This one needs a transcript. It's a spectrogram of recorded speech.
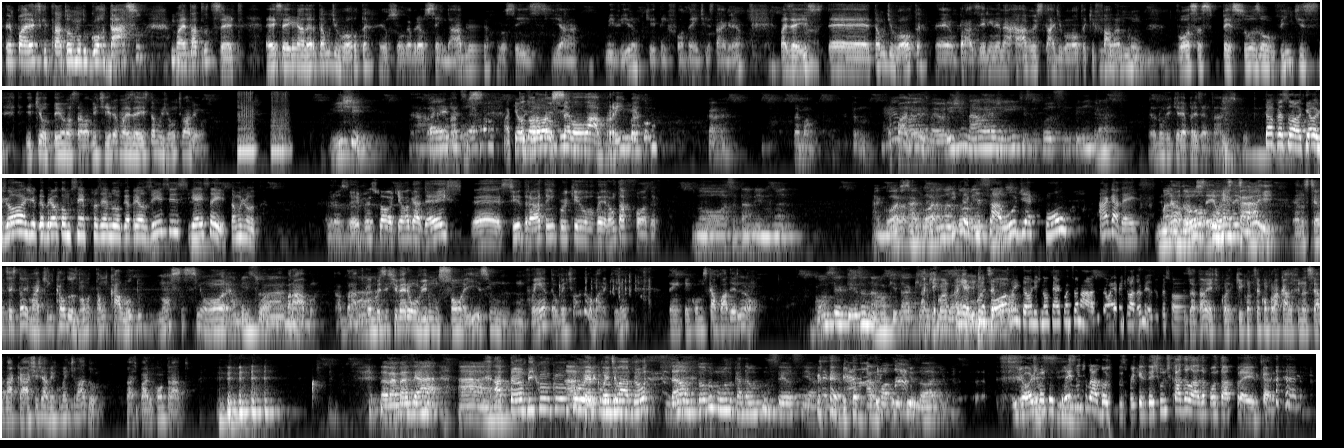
Nem parece que tá todo mundo gordaço, mas tá tudo certo. É isso aí, galera. Tamo de volta. Eu sou o Gabriel Sem W. Vocês já me viram, porque tem foto da gente no Instagram. Mas é isso. Estamos de volta. É um prazer inenarrável estar de volta aqui falando com vossas pessoas ouvintes e que odeiam nosso trabalho. Mentira, mas é isso. Estamos juntos. Valeu. Vixe! Fala aí, Caraca, pessoal. Aqui é o Toda hora meu Jorge. celular riba. Cara, Foi mal. é Atrapalhou. nóis, velho. Original é a gente. Se não for assim, não tem nem graça. Eu não vi que ele ia apresentar, desculpa. Então, pessoal, aqui é o Jorge, o Gabriel, como sempre, fazendo o Gabrielzices. E é isso aí, tamo junto. E aí, pessoal, aqui é o H10. É, se hidratem porque o verão tá foda. Nossa, tá mesmo, mano. Agora, Nossa, agora mandou Dica a de mensagem. saúde é com H10. Não, eu Mandou não sei o onde vocês estão recado. aí. Eu não sei onde vocês estão aí, mas aqui em Caldas Novas tá um calor do. Nossa senhora. Abençoado. Tá brabo. Tá brabo. Ah. Qualquer coisa, se vocês estiverem ouvindo um som aí, assim, um, um vento, é o ventilador, mano. Aqui não tem, tem como escapar dele, não. Com certeza não. Aqui tá quente. Aqui quando- igual- Sim, Aqui, a gente quando é você pobre, compra- então a gente não tem ar-condicionado. Então é ventilador mesmo, viu, pessoal? Exatamente. Aqui quando você comprou a casa financiada da Caixa, já vem com ventilador. Faz parte do contrato. Nós vai fazer a. a... A thumb com, com, Ah, com ele com todo- ventilador. Não, todo mundo, cada um com o seu, assim, ó. A foto do episódio. O Jorge vai ter Sim. três ventiladores, porque ele deixa um de cada lado apontado pra ele, cara.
